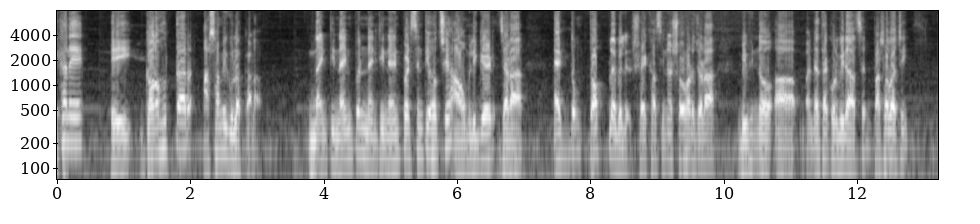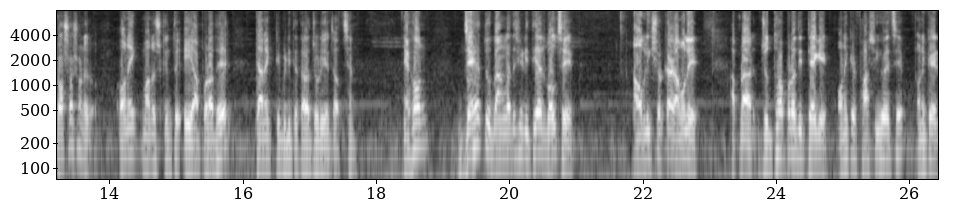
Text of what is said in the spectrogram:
এখানে এই গণহত্যার আসামিগুলো কারা? Ninety nine point ninety nine পার্সেন্টই হচ্ছে আওয়ামী লীগের যারা একদম টপ লেভেলের শেখ হাসিনা সহ যারা বিভিন্ন নেতাকর্মীরা আছেন। পাশাপাশি প্রশাসনেরও অনেক মানুষ কিন্তু এই অপরাধের কানেক্টিভিটিতে তারা জড়িয়ে যাচ্ছেন। এখন, যেহেতু বাংলাদেশের ইতিহাস বলছে, আওয়ামী লীগ সরকার আমলে আপনার যুদ্ধ অপরাধী ট্যাগে অনেকের ফাঁসি হয়েছে, অনেকের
